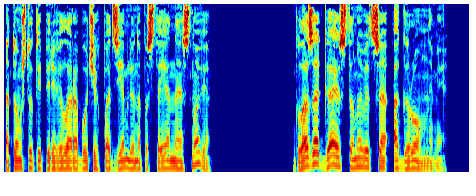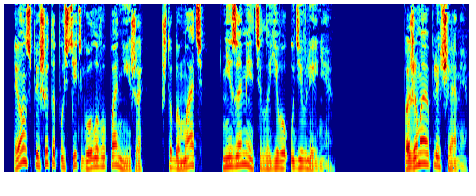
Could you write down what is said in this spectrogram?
О том, что ты перевела рабочих под землю на постоянной основе? Глаза Гая становятся огромными, и он спешит опустить голову пониже, чтобы мать не заметила его удивления. Пожимаю плечами.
